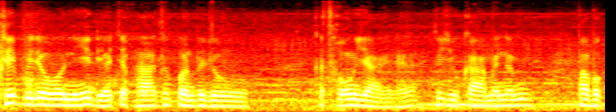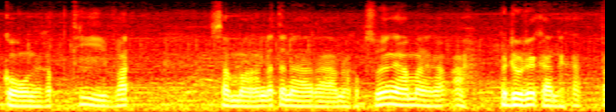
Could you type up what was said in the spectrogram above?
คลิปวิดีโอนี้เดี๋ยวจะพาทุกคนไปดูกระทงใหญ่นะฮะที่อยู่กลางแม่น้ำปาปะกงนะครับ ที่วัดสมานรัตนารามนะครับ สวยงามมากนะครับอะไปดูด้วยกันนะครับไป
